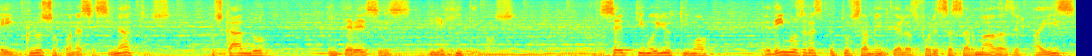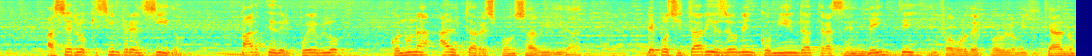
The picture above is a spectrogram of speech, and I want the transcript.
e incluso con asesinatos, buscando intereses ilegítimos. Séptimo y último, pedimos respetuosamente a las Fuerzas Armadas del país hacer lo que siempre han sido, parte del pueblo con una alta responsabilidad, depositarios de una encomienda trascendente en favor del pueblo mexicano,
